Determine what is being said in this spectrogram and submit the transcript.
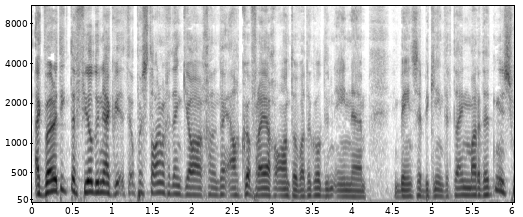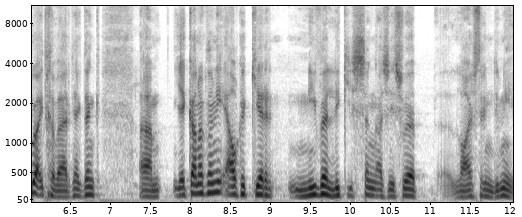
ek wou dit nie te veel doen nie. Ek het op 'n stadium gedink ja, ek gaan dit nou elke Vrydag aand of wat ek wil doen en ehm um, die mense 'n bietjie entertain, maar dit het nie so uitgewerk nie. Ek dink ehm um, jy kan ook nou nie elke keer nuwe liedjies sing as jy so livestream doen nie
